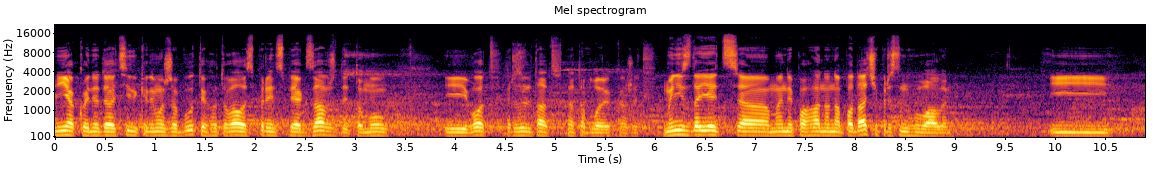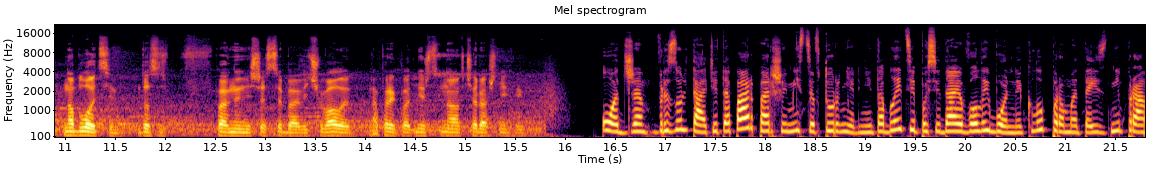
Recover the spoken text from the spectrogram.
Ніякої недооцінки не може бути. Готувалися, в принципі, як завжди, тому і от результат на табло, як кажуть. Мені здається, ми непогано на подачі пресингували і на блоці досить впевненіше себе відчували, наприклад, ніж на вчорашній грі. Отже, в результаті тепер перше місце в турнірній таблиці посідає волейбольний клуб Прометей з Дніпра,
